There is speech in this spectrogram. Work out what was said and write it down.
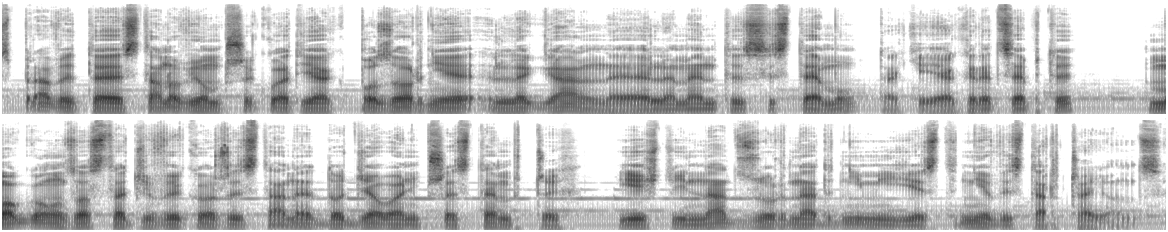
Sprawy te stanowią przykład, jak pozornie legalne elementy systemu, takie jak recepty, mogą zostać wykorzystane do działań przestępczych, jeśli nadzór nad nimi jest niewystarczający.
